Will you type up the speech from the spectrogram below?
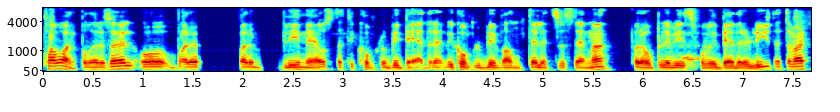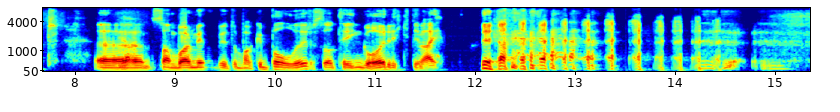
ta vare på dere selv. Og bare, bare, bli med oss. Dette kommer til å bli bedre. Vi kommer til å bli vant til dette systemet. Forhåpentligvis får vi bedre lyd etter hvert. Uh, ja. Samboeren min har begynt å bake boller, så ting går riktig vei. Yeah.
